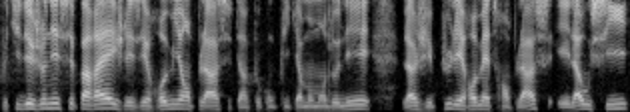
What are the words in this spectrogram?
Petit déjeuner, c'est pareil. Je les ai remis en place. C'était un peu compliqué à un moment donné. Là, j'ai pu les remettre en place. Et là aussi,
